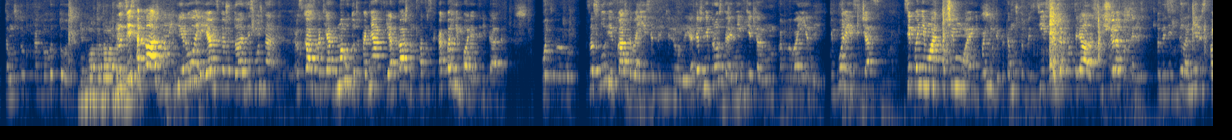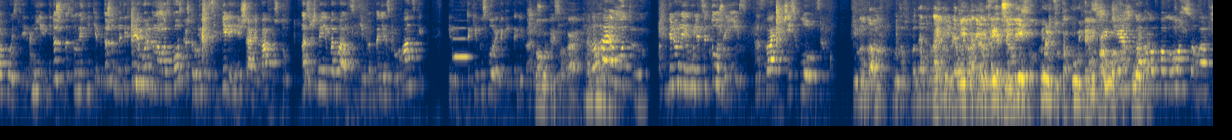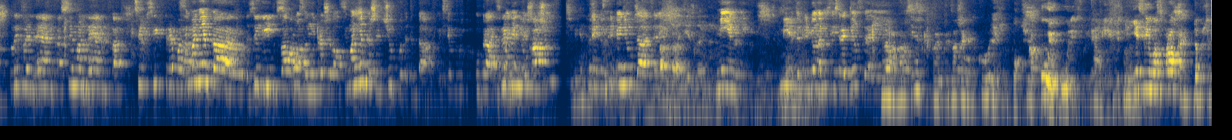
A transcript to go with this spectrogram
Потому что, как бы, вот тоже. Я думал, тогда надо... Но здесь о каждом герое, я вам скажу, что здесь можно рассказывать, я могу тоже подняться, и о каждом рассказать, как погибали эти ребята. Вот э, заслуги у каждого есть определенные. Это же не просто не где-то, ну, как бы военный. Тем более сейчас все понимают, почему они погибли, потому что здесь, я уже повторялась, еще раз повторюсь, чтобы здесь было мир и спокойствие. Они не то, что заслуги в не то, чтобы на территории города Новомосковска, чтобы мы здесь сидели и решали, как и что. У нас же мы не в подвалах сидим, как в Донецке, Луганске, и в таких условиях каких-то нехороших. Что вы предлагаете? Предлагаю вот э, определенные улицы тоже есть, назвать в честь хлопцев. Именно, да, вот в этом Нет, районе, ну где вы какие-то конкретные есть, вот улицу такую-то или Шевченка, такой-то. Голополосова, Литвиненка, Симоненка. Цих всіх треба Симоненко Зелінського. вопрос он не проживал. Симоненко, Шевчук, вот это да. Если убрать Симоненко и Гребенюка. Шевчук. Греб- Гребенюк, да. Мельник. Этот ребенок здесь родился и Да, у вас есть как бы предложение, какую улицу? Какую улицу я Да. имею в виду? Если у вас справка, допустим,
